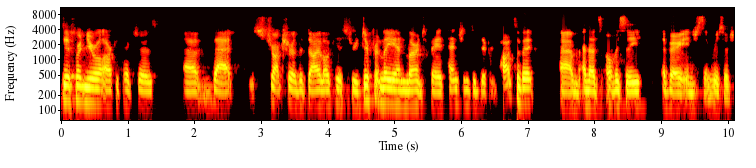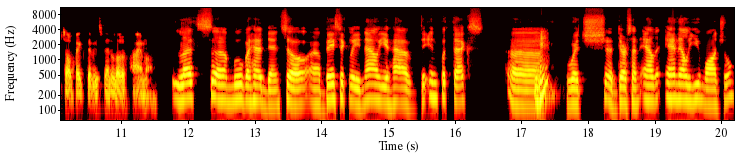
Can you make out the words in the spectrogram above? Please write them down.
different neural architectures uh, that structure the dialogue history differently and learn to pay attention to different parts of it. Um, and that's obviously a very interesting research topic that we spend a lot of time on. Let's uh, move ahead then. So uh, basically, now you have the input text, uh, mm-hmm. which uh, there's an L- NLU module,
